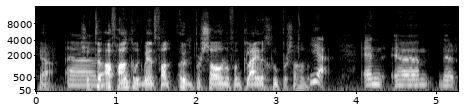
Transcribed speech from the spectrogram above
Ja. Als je Ehm, te afhankelijk bent van een persoon of een kleine groep personen. Ja, en ehm, er,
